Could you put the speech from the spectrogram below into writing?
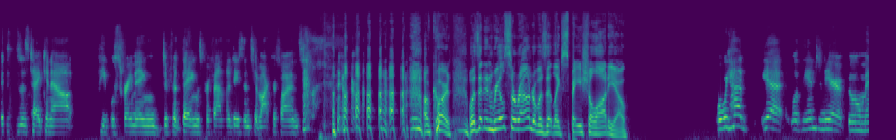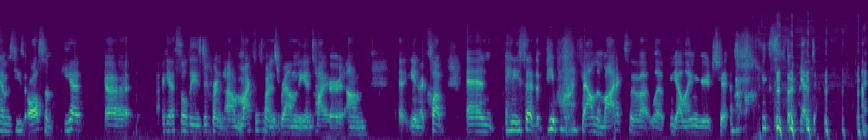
businesses taken out, people screaming different things, profanities into microphones. of course. Was it in real surround or was it like spatial audio? well, we had, yeah, well, the engineer, Bill Mims, he's awesome. He had, uh, I guess, all these different um, microphones around the entire, um, uh, you know, club. And he said that people had found the mic, so they're like yelling weird shit. so had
